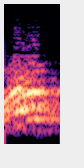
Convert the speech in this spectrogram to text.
السماوات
